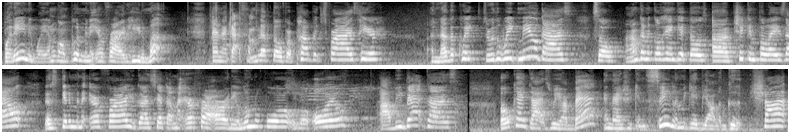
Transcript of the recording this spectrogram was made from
But anyway, I'm going to put them in the air fryer to heat them up. And I got some leftover Publix fries here. Another quick through the week meal, guys. So I'm going to go ahead and get those uh, chicken fillets out. Let's get them in the air fryer. You guys see I got my air fryer already. Aluminum foil, a little oil. I'll be back, guys. Okay, guys, we are back. And as you can see, let me give y'all a good shot.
